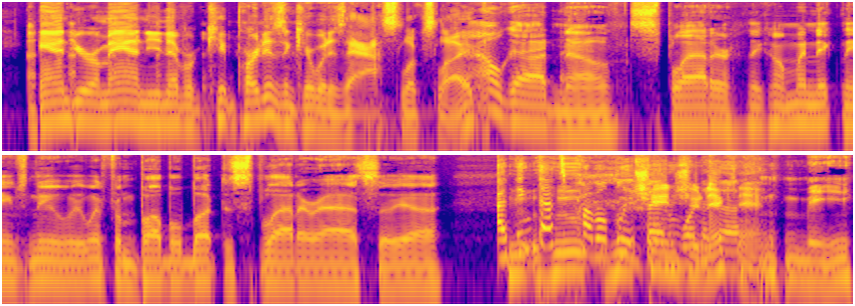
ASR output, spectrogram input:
and you're a man. You never, part doesn't care what his ass looks like. Oh God, no splatter. They call my nickname's new. It went from bubble butt to splatter ass. So yeah, I think that's Who- probably who been changed one your of the. nickname? me.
